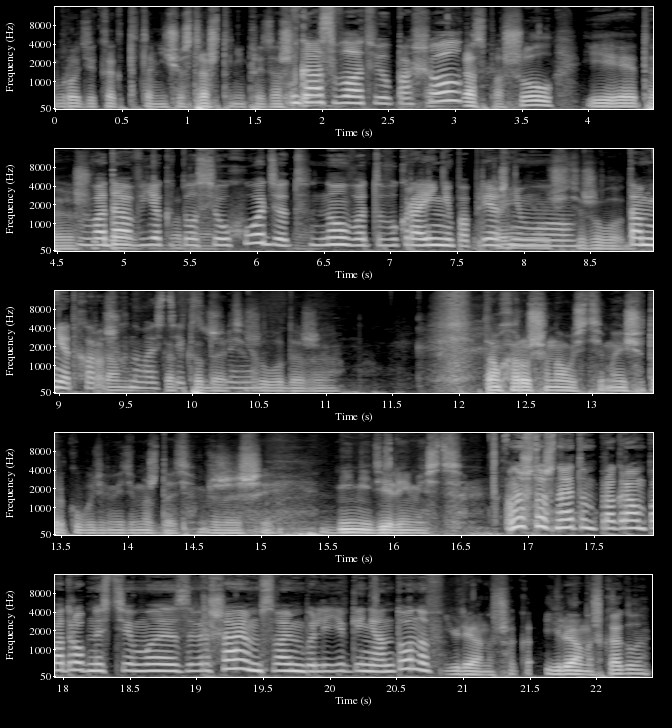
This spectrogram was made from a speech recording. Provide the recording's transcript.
вроде как-то там ничего страшного не произошло. Газ в Латвию пошел. Газ пошел, и это... Шутка, вода в Екапилсе уходит, да. но вот в Украине по-прежнему... тяжело. Там нет хороших там новостей, к сожалению. Да, тяжело даже. Там хорошие новости, мы еще только будем, видимо, ждать в ближайшие дни, недели и месяцы. Ну что ж, на этом программу подробности мы завершаем. С вами были Евгений Антонов, Юлиана, Шака... Юлиана Шкагла,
